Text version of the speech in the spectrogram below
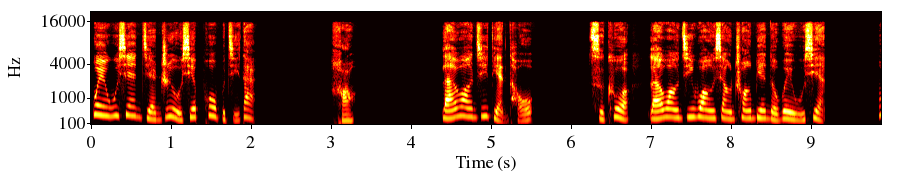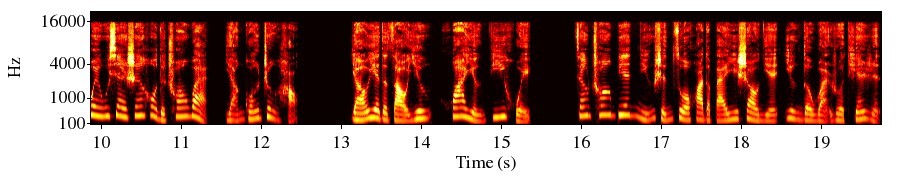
魏无羡简直有些迫不及待。好，蓝忘机点头。此刻，蓝忘机望向窗边的魏无羡，魏无羡身后的窗外阳光正好，摇曳的早樱花影低回，将窗边凝神作画的白衣少年映得宛若天人。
